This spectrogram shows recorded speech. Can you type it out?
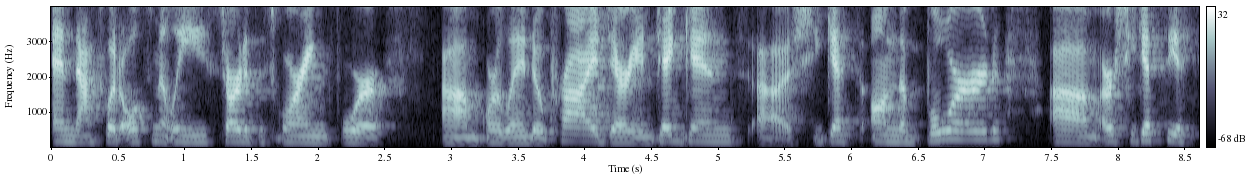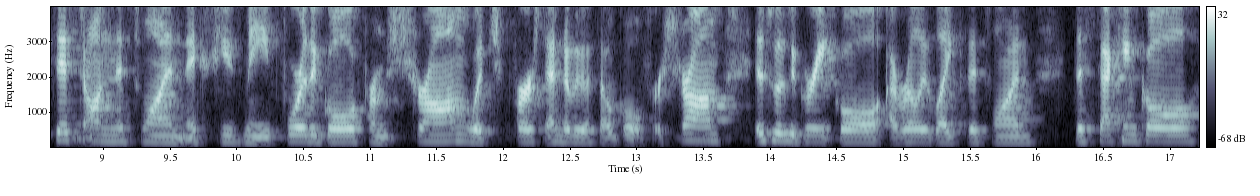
and that's what ultimately started the scoring for. Um, Orlando Pride, Darian Jenkins. Uh, she gets on the board um, or she gets the assist on this one, excuse me, for the goal from Strom, which first NWSL goal for Strom. This was a great goal. I really like this one. The second goal,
